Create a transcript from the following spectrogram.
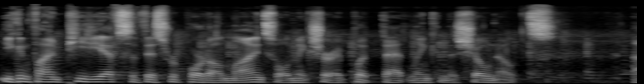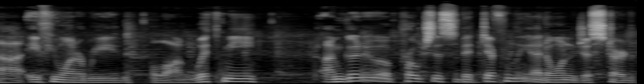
You can find PDFs of this report online, so I'll make sure I put that link in the show notes. Uh, if you want to read along with me, I'm going to approach this a bit differently. I don't want to just start at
